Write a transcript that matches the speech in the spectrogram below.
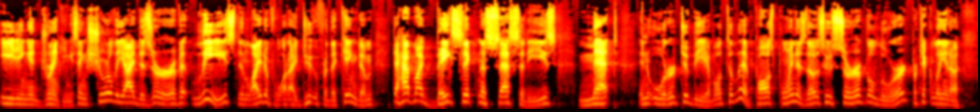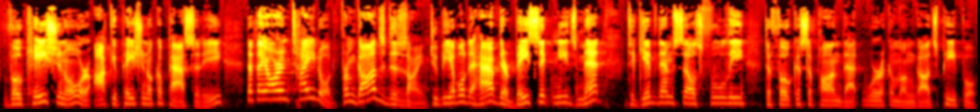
eating and drinking. He's saying, Surely I deserve, at least in light of what I do for the kingdom, to have my basic necessities met in order to be able to live. Paul's point is those who serve the Lord, particularly in a vocational or occupational capacity, that they are entitled from God's design to be able to have their basic needs met to give themselves fully to focus upon that work among God's people.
